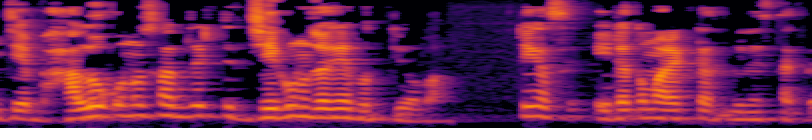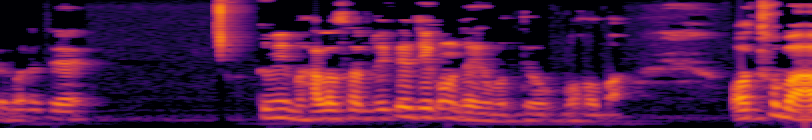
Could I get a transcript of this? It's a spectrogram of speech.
যে ভালো কোনো সাবজেক্টে যে কোনো জায়গায় ভর্তি হবা, ঠিক আছে? এটা তোমার একটা জিনিস থাকতে পারে যে তুমি ভালো সাবজেক্টে যে কোনো জায়গায় ভর্তি হব- অথবা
